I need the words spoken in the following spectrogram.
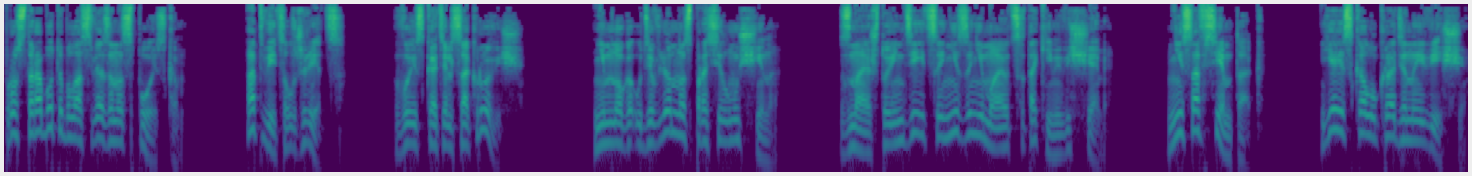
просто работа была связана с поиском», — ответил жрец. «Вы искатель сокровищ?» Немного удивленно спросил мужчина, зная, что индейцы не занимаются такими вещами. «Не совсем так. Я искал украденные вещи.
